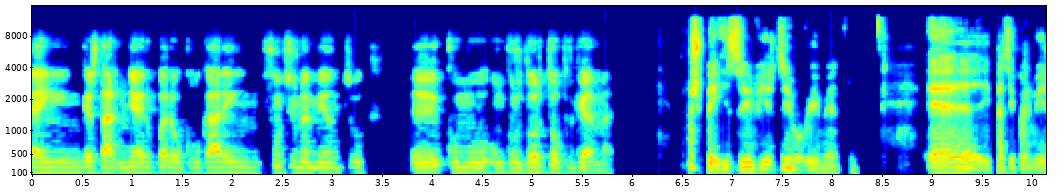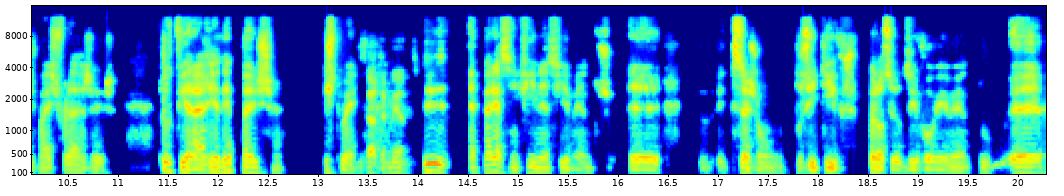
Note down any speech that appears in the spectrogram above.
em gastar dinheiro para o colocar em funcionamento como um corredor topo de gama. Para os países em vias de desenvolvimento uh, e para as economias mais frágeis, tudo que vier à rede é peixe. Isto é, Exatamente. se aparecem financiamentos uh, que sejam positivos para o seu desenvolvimento, uh,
